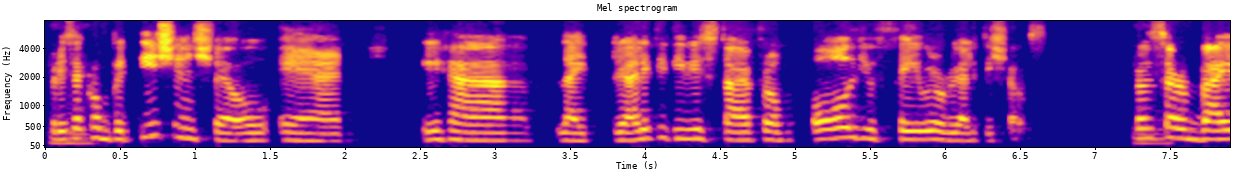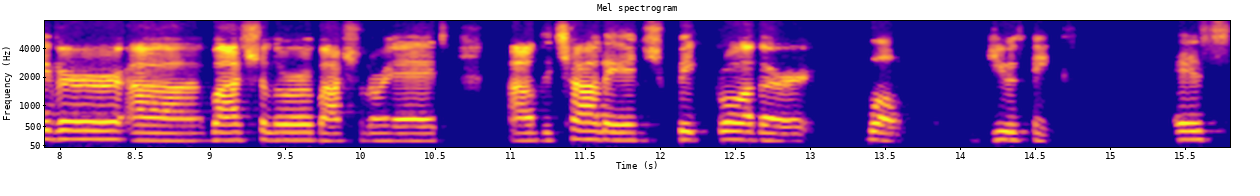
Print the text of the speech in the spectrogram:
But it's a Mhm. competition show and it have like reality TV star from all your favorite reality shows. From Mhm. Survivor, uh, Bachelor, Bachelorette, uh, The Challenge, Big Brother. Well, you think it's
